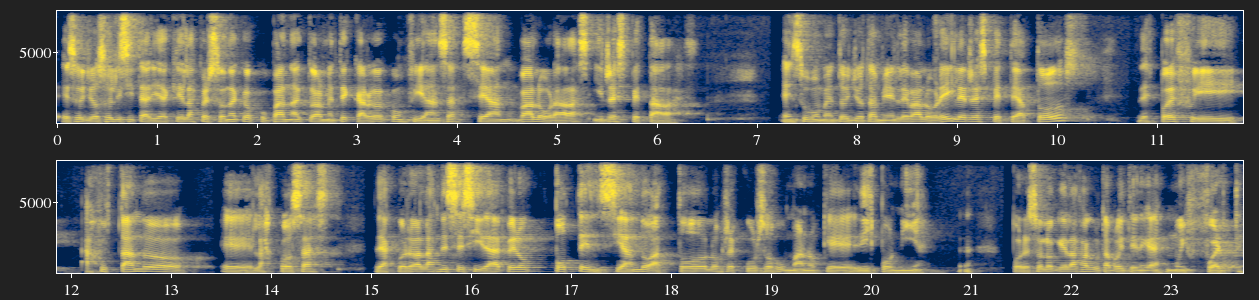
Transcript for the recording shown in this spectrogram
eso yo solicitaría que las personas que ocupan actualmente cargo de confianza sean valoradas y respetadas. En su momento yo también le valoré y le respeté a todos. Después fui ajustando eh, las cosas de acuerdo a las necesidades, pero potenciando a todos los recursos humanos que disponía. Por eso lo que la Facultad Politécnica es muy fuerte.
